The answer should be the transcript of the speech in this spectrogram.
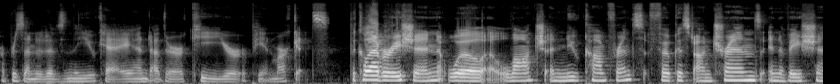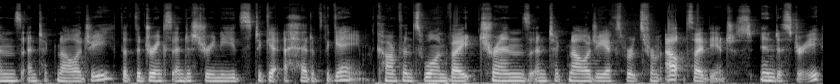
representatives in the UK and other key European markets. The collaboration will launch a new conference focused on trends, innovations, and technology that the drinks industry needs to get ahead of the game. The conference will invite trends and technology experts from outside the industry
